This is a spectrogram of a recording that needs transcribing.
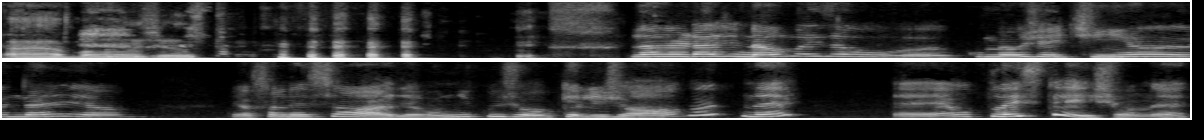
Ah, bom, justo. na verdade não, mas eu, com o meu jeitinho, né, eu, eu falei assim, olha, o único jogo que ele joga, né, é o PlayStation, né?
